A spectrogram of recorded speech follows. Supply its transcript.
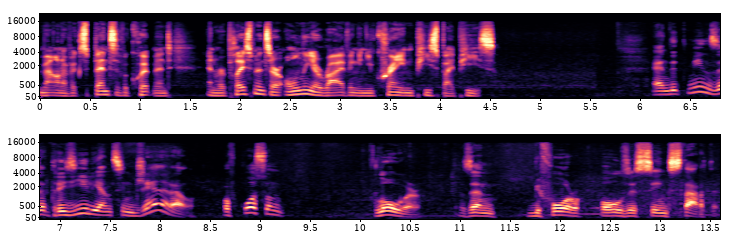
amount of expensive equipment, and replacements are only arriving in Ukraine piece by piece. And it means that resilience in general, of course, on lower than before all these things started.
